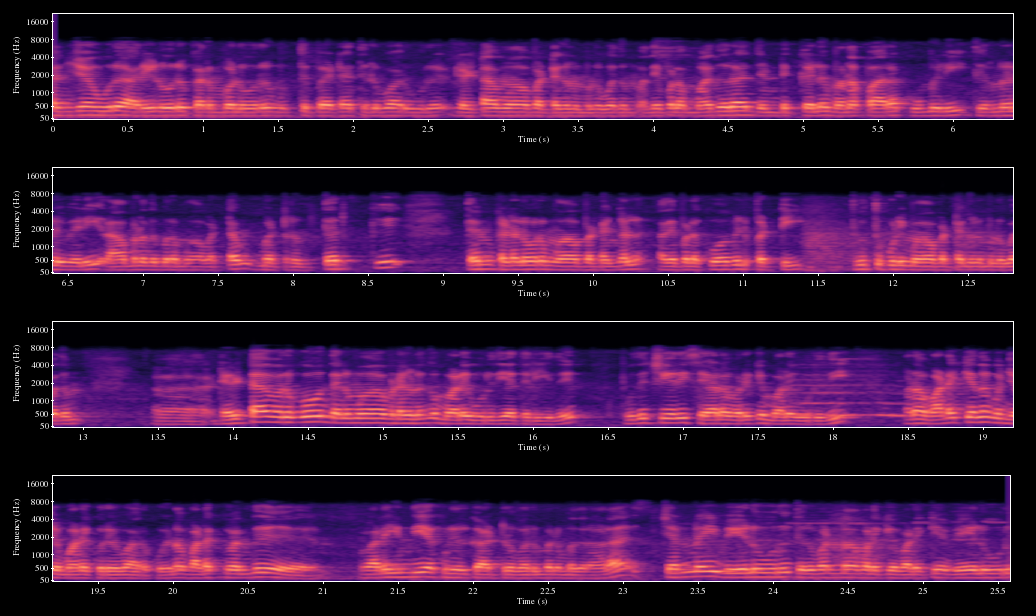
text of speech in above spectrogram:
தஞ்சாவூர் அரியலூர் பெரம்பலூர் முத்துப்பேட்டை திருவாரூர் டெல்டா மாவட்டங்கள் முழுவதும். அதே போல் மதுரை திண்டுக்கல் மணப்பாறை குமிளி திருநெல்வேலி ராமநாதபுரம் மாவட்டம் மற்றும் தெற்கு தென் கடலோர மாவட்டங்கள் அதே போல் கோவில்பட்டி தூத்துக்குடி மாவட்டங்கள் முழுவதும். டெல்டாவிற்கும் தென் மாவட்டங்களுக்கும் மழை உறுதியாக தெரியுது. புதுச்சேரி சேலம் வரைக்கும் மழை உறுதி. ஆனால் வடக்கே தான் கொஞ்சம் மழை குறைவாக இருக்கும். ஏன்னா வடக்கு வந்து வட இந்திய குளிர்காற்று வரும் என்பதனால சென்னை வேலூர் திருவண்ணாமலைக்கு வடக்கே வேலூர்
